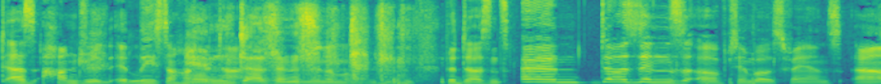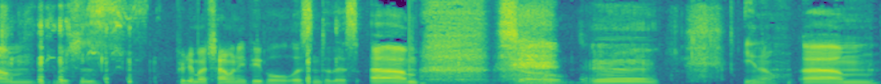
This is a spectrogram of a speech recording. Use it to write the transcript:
does hundred at least a hundred times dozens. minimum the dozens and dozens of Timbo's fans um which is pretty much how many people listen to this. Um so you know um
